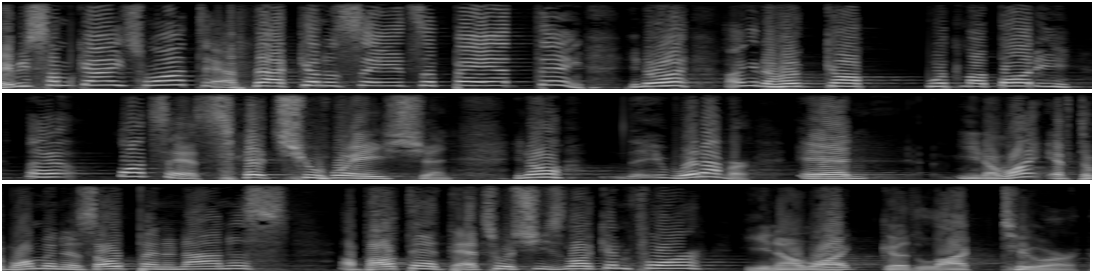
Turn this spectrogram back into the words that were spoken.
maybe some guys want that. I'm not going to say it's a bad thing. You know what? I'm going to hook up with my buddy that wants that situation. You know, whatever. And you know what? If the woman is open and honest about that, that's what she's looking for. You know what? Good luck to her.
